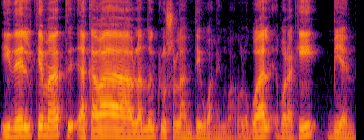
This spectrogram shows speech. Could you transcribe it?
y del que Matt acaba hablando incluso la antigua lengua. Con lo cual, por aquí, bien.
